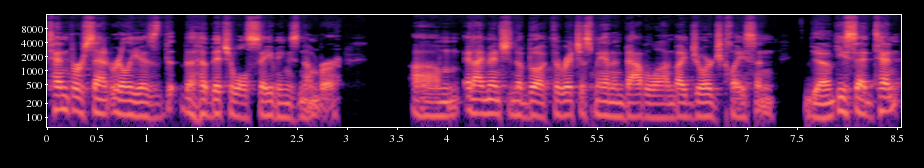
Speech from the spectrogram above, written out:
10% really is the, the habitual savings number. Um, and I mentioned a book, The Richest Man in Babylon by George Clason. yeah He said 10,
